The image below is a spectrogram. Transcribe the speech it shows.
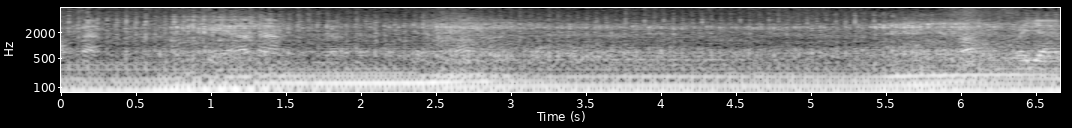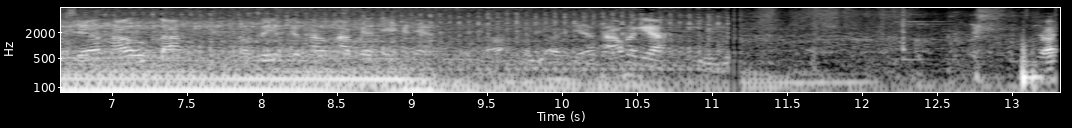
ốc nè kè hết ha đó. đó. bây giờ em sẽ tháo ốp tâm đầu tiên sẽ tháo tâm ra nha cả nhà đó bây giờ sẽ tháo nó ra rồi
